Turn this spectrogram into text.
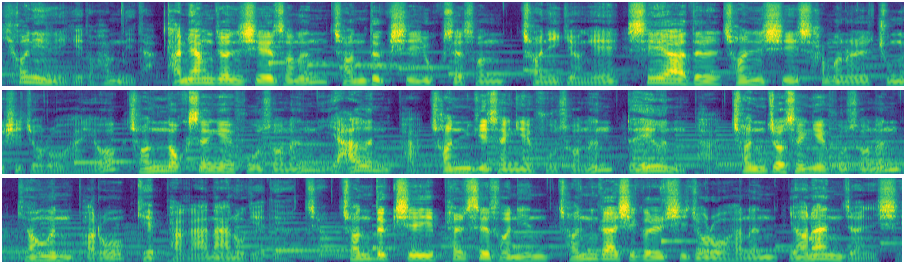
현인이기도 합니다. 담양전시에서는 전득시 육세손 전이경의 세 아들 전시 사문을 중시조로 하여 전녹생의 후손은 야은파, 전귀생의 후손은 뇌은 파, 전조생의 후손은 경은파로 계파가 나누게 되었죠. 전득시의 8세손인 전가식을 시조로 하는 연안전시,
